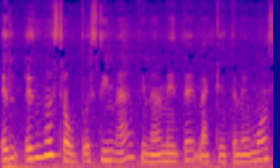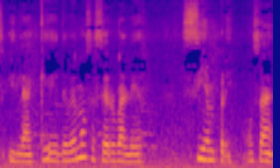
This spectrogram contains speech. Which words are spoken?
es, es, nuestra autoestima finalmente la que tenemos y la que debemos hacer valer siempre. O sea,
